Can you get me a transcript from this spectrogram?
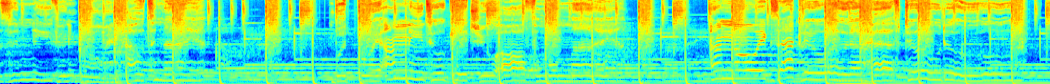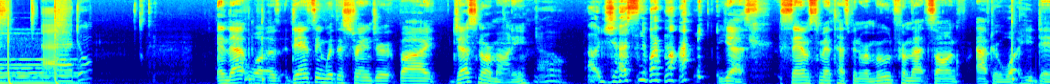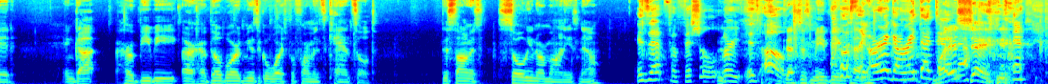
wasn't even going out tonight. But boy, I need to get you off of my mind. I know exactly what I have to do. I don't. And that was Dancing with a Stranger by Jess Normani. Oh. Oh, just Normani. Yes, Sam Smith has been removed from that song after what he did and got her BB or her Billboard Music Awards performance canceled. This song is solely Normani's now. Is that official or is oh? That's just me being I was petty. like, all right, gotta write that down. But it's. Shay.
